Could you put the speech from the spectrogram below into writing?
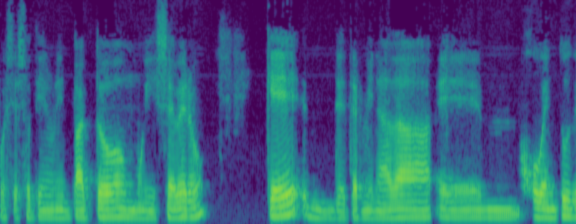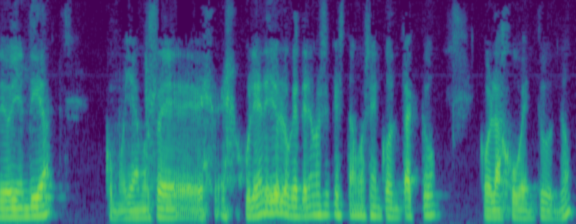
pues eso tiene un impacto muy severo que determinada eh, juventud de hoy en día, como ya hemos, eh, Julián y yo lo que tenemos es que estamos en contacto con la juventud, ¿no?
